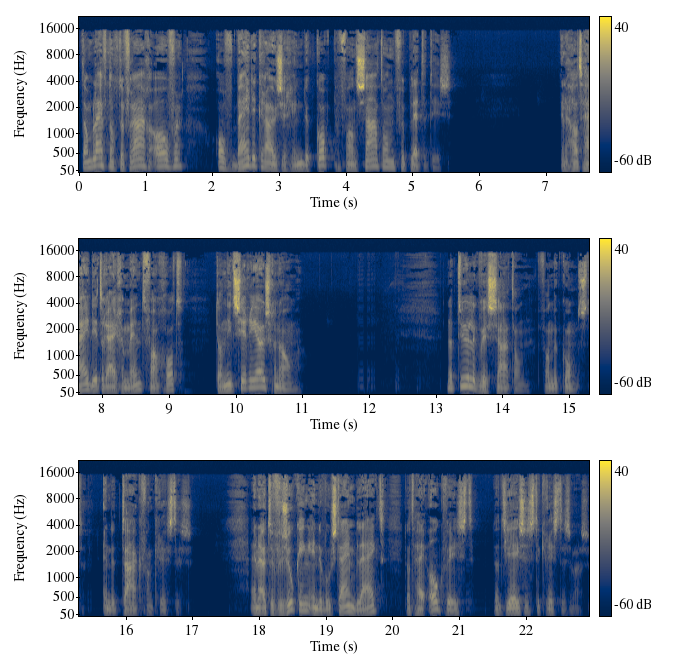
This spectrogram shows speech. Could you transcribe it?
Dan blijft nog de vraag over of bij de kruisiging de kop van Satan verpletterd is. En had hij dit dreigement van God dan niet serieus genomen? Natuurlijk wist Satan van de komst en de taak van Christus. En uit de verzoeking in de woestijn blijkt dat hij ook wist dat Jezus de Christus was.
